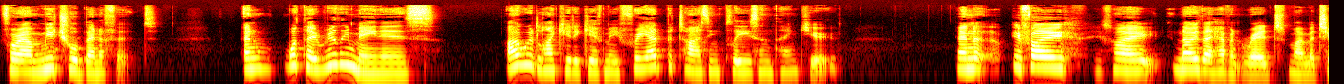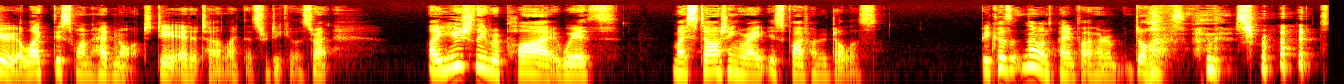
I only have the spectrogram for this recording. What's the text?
for our mutual benefit. And what they really mean is, I would like you to give me free advertising, please, and thank you. And uh, if I if I know they haven't read my material, like this one had not, dear editor, like that's ridiculous, right? I usually reply with my starting rate is five hundred dollars. Because no one's paying five hundred dollars for this, right?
